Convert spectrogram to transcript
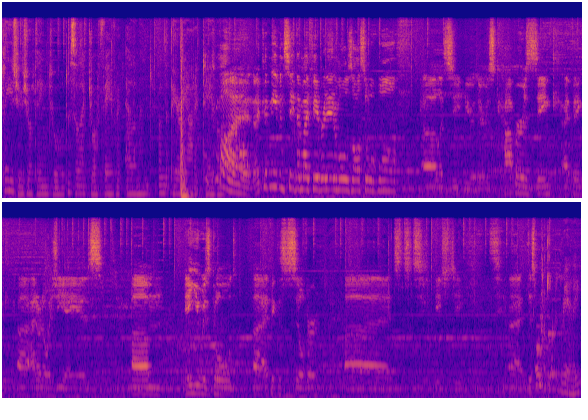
please use your ping tool to select your favorite element from the periodic oh, table. Come on! I couldn't even say that my favorite animal is also a wolf. Uh, let's see here. There's copper, zinc, I think. Uh, I don't know what GA is. Um, AU is gold. Uh, I think this is silver. Uh, it's- it's HG. Uh, this one. Really?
